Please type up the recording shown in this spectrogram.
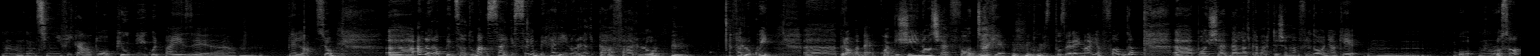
mh, un significato più di quel paese eh, nel Lazio. Uh, allora ho pensato, ma sai che sarebbe carino in realtà farlo, farlo qui, uh, però vabbè, qua vicino c'è Foggia che non mi sposerei mai a Foggia, uh, poi c'è dall'altra parte c'è Manfredonia che... Mh, Boh, non lo so.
